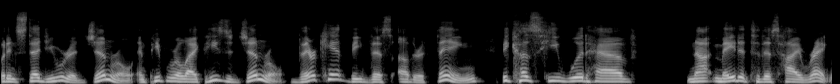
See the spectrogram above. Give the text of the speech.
but instead you were a general and people were like, he's a general. There can't be this other thing because he would have not made it to this high rank.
